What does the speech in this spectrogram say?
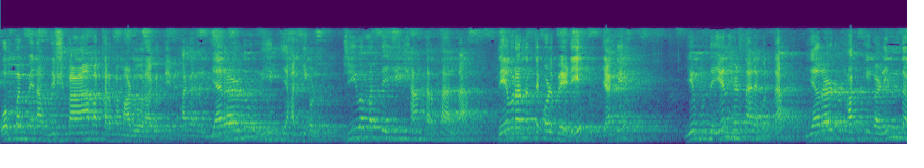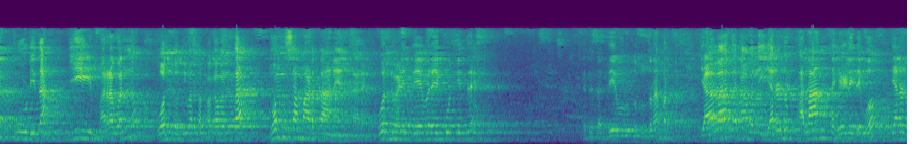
ಒಮ್ಮೊಮ್ಮೆ ನಾವು ನಿಷ್ಕಾಮ ಕರ್ಮ ಮಾಡುವವರಾಗುತ್ತೇವೆ. ಹಾಗಾದರೆ ಎರಡು ರೀತಿಯ ಹಕ್ಕಿಗಳು. ಜೀವ ಮತ್ತೆ ಈಶ ಅಂತ ಅರ್ಥ ಅಲ್ಲ. ದೇವರನ್ನು ತಗೊಳ್ಬೇಡಿ. ಯಾಕೆ? ಏ ಮುಂದೆ ಏನು ಹೇಳ್ತಾರೆ ಗೊತ್ತಾ? ಎರಡು ಹಕ್ಕಿಗಳಿಂದ ಕೂಡಿದ ಈ ಮರವನ್ನು ಒಂದು ದಿವಸ ಭಗವಂತ ಧ್ವಂಸ ಮಾಡ್ತಾನೆ ಅಂತಾರೆ. ಒಂದು ವೇಳೆ ದೇವರೇ ಕೂತಿದ್ರೆ ಅದರಿಂದ ದೇವರದ್ದು ಉತ್ತರ ಮಾಡ್ತಾರೆ ಯಾವಾಗ ನಾವಲ್ಲಿ ಎರಡು ಫಲ ಅಂತ ಹೇಳಿದೆವೋ, ಎರಡು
